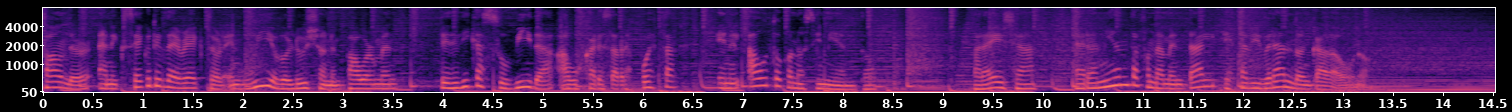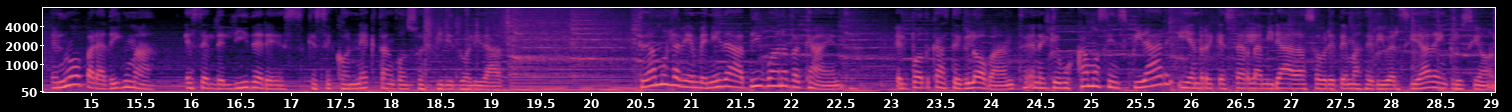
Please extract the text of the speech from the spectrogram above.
founder and executive director en We Evolution Empowerment, le dedica su vida a buscar esa respuesta en el autoconocimiento. Para ella, la herramienta fundamental está vibrando en cada uno. El nuevo paradigma es el de líderes que se conectan con su espiritualidad. Te damos la bienvenida a Be One of a Kind, el podcast de Globant en el que buscamos inspirar y enriquecer la mirada sobre temas de diversidad e inclusión.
